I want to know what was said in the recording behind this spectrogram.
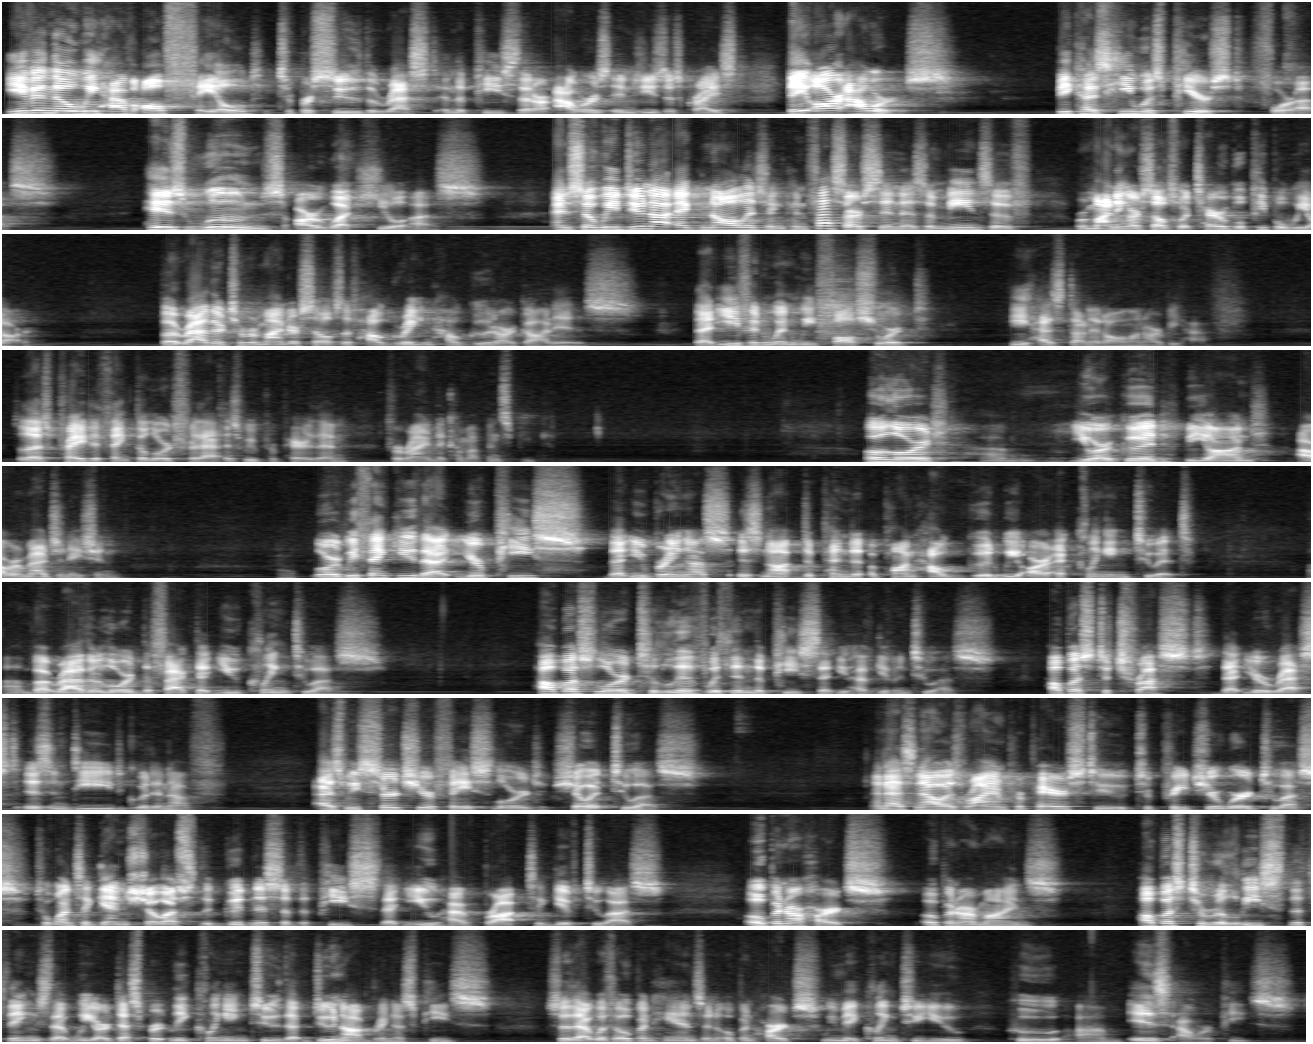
Even though we have all failed to pursue the rest and the peace that are ours in Jesus Christ, they are ours because he was pierced for us. His wounds are what heal us. And so we do not acknowledge and confess our sin as a means of reminding ourselves what terrible people we are but rather to remind ourselves of how great and how good our God is. That even when we fall short, He has done it all on our behalf. So let us pray to thank the Lord for that as we prepare then for Ryan to come up and speak. Oh Lord, um, you are good beyond our imagination. Lord, we thank you that your peace that you bring us is not dependent upon how good we are at clinging to it um, but rather, Lord, the fact that you cling to us. Help us, Lord, to live within the peace that you have given to us. Help us to trust that your rest is indeed good enough. As we search your face, Lord, show it to us. And as now, as Ryan prepares to, to preach your word to us, to once again show us the goodness of the peace that you have brought to give to us, open our hearts, open our minds Help us to release the things that we are desperately clinging to that do not bring us peace, so that with open hands and open hearts, we may cling to you who um, is our peace.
